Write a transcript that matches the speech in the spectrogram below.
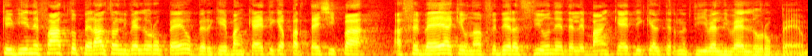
che viene fatto peraltro a livello europeo perché Banca Etica partecipa a FEBEA, che è una federazione delle banche etiche alternative a livello europeo.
